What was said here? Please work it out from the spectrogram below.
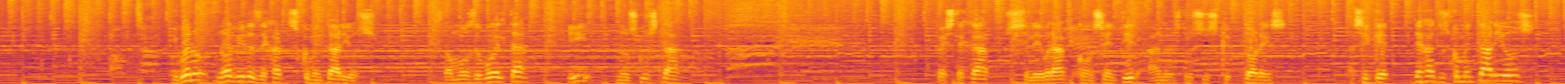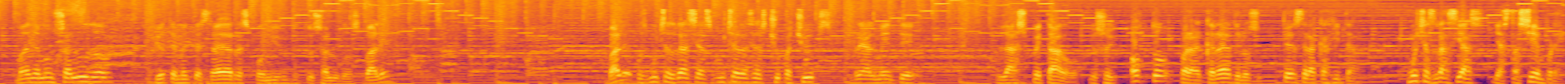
Y bueno, no olvides dejar tus comentarios. Estamos de vuelta y nos gusta festejar, celebrar, consentir a nuestros suscriptores. Así que deja tus comentarios, mándame un saludo, yo también te estaré respondiendo tus saludos, ¿vale? Vale, pues muchas gracias, muchas gracias Chupa Chups, realmente la has petado. Yo soy Octo para el canal de los test de la cajita. Muchas gracias y hasta siempre.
